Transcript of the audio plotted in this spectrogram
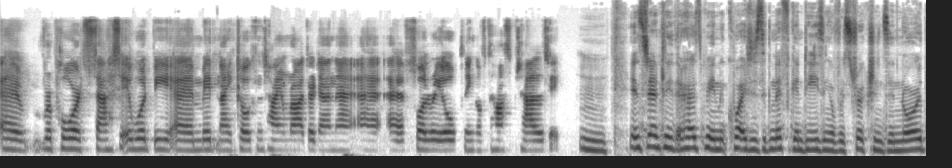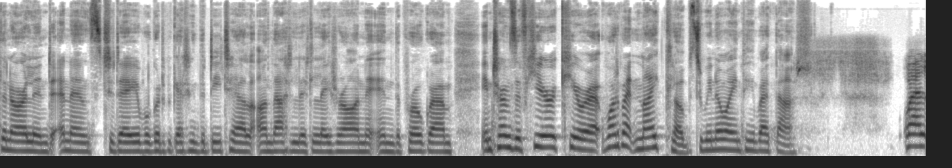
uh, reports that it would be a midnight closing time rather than a, a, a full reopening of the hospitality. Mm. Incidentally, there has been quite a significant easing of restrictions in Northern Ireland announced today. We're going to be getting the detail on that a little later on in the programme. In terms of here, Ciara, what about nightclubs? Do we know anything about that? Well,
